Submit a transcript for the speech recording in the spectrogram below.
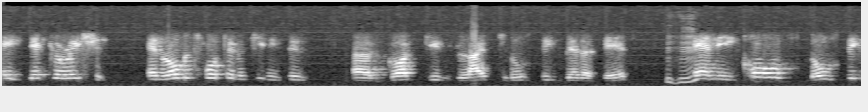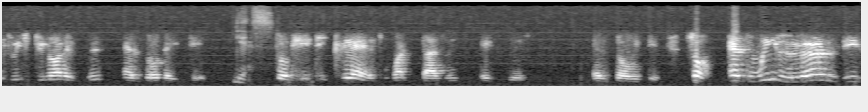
a declaration. And Romans 4.17, he says, uh, God gives life to those things that are dead, mm-hmm. and he calls those things which do not exist as though they did. Yes. So he declares what doesn't exist as though it did. So as we learn these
